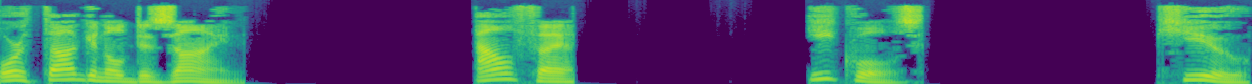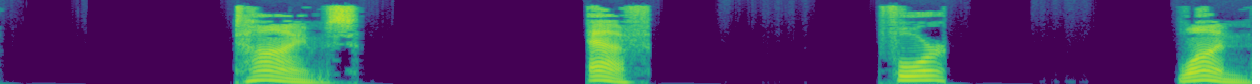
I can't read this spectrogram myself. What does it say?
Orthogonal design alpha equals q times f 4 1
